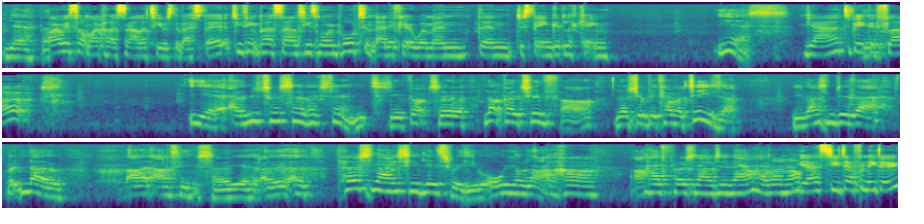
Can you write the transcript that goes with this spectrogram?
Yeah. I always thought my personality was the best bit. Do you think personality is more important then if you're a woman than just being good looking? Yes. Yeah, to be a good flirt. Yeah, only to a certain extent. You've got to not go too far, unless you'll become a teaser. You mustn't do that. But no, I, I think so, yeah. Uh, uh, personality lives with you all your life. Uh-huh. I have personality now, have I not? Yes, you definitely do.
